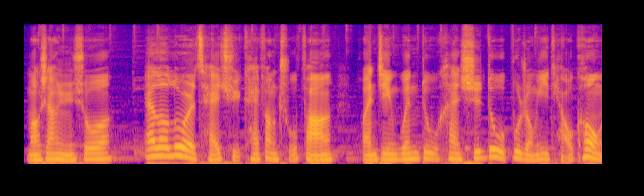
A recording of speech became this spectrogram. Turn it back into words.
毛香云说，Ellore 采取开放厨房，环境温度和湿度不容易调控，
